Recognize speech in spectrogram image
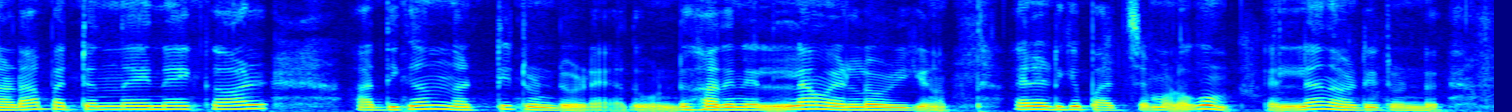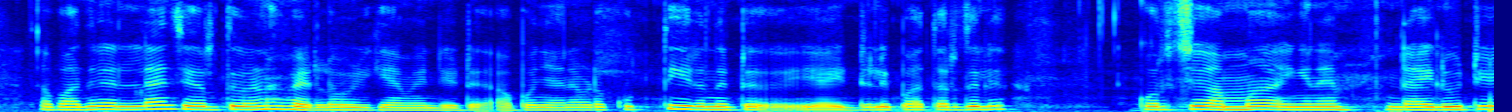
നടാൻ പറ്റുന്നതിനേക്കാൾ അധികം നട്ടിട്ടുണ്ട് ഇവിടെ. അതുകൊണ്ട് അതിനെല്ലാം വെള്ളം ഒഴിക്കണം. അതിനിടയ്ക്ക് പച്ചമുളകും എല്ലാം നട്ടിട്ടുണ്ട്. അപ്പോൾ അതിനെല്ലാം ചേർത്ത് വേണം വെള്ളം ഒഴിക്കാൻ വേണ്ടിയിട്ട്. അപ്പോൾ ഞാനവിടെ കുത്തിയിരുന്നിട്ട് ഈ ഇഡ്ഡലി പാത്രത്തിൽ കുറച്ച് അമ്മ ഇങ്ങനെ ഡൈലൂട്ട്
